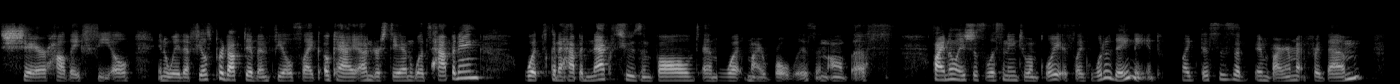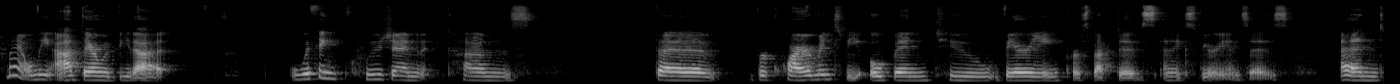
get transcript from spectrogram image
share how they feel in a way that feels productive and feels like, okay, I understand what's happening, what's going to happen next, who's involved, and what my role is in all this. Finally, it's just listening to employees. Like, what do they need? Like, this is an environment for them. My only add there would be that with inclusion comes the requirement to be open to varying perspectives and experiences and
